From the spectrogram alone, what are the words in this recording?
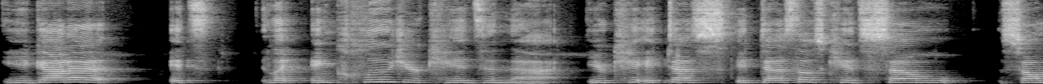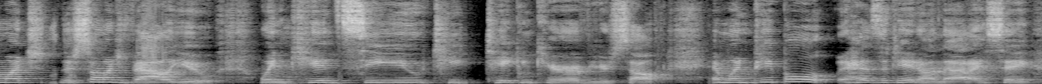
you gotta it's like include your kids in that. Your kid it does it does those kids so so much there's so much value when kids see you t- taking care of yourself. And when people hesitate on that i say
